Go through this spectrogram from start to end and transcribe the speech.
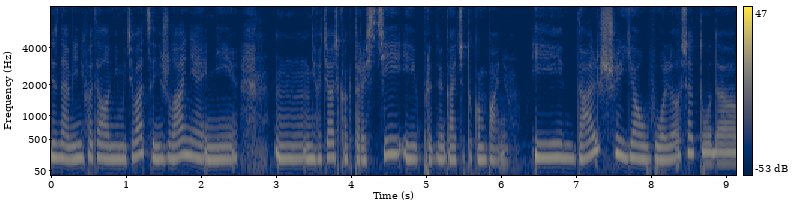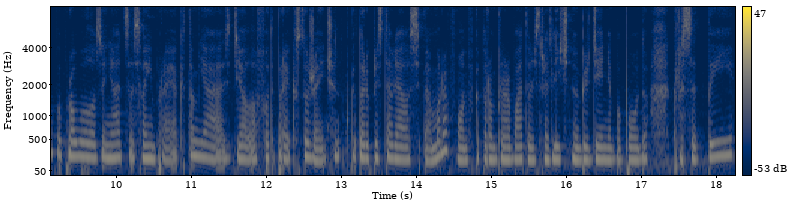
не знаю, мне не хватало ни мотивации, ни желания, ни не хотелось как-то расти и продвигать эту компанию. И дальше я уволилась оттуда, попробовала заняться своим проектом. Я сделала фотопроект 100 женщин, который представлял из себя марафон, в котором прорабатывались различные убеждения по поводу красоты,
